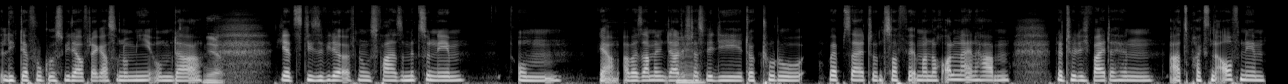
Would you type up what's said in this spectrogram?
liegt der Fokus wieder auf der Gastronomie, um da Ja. jetzt diese Wiederöffnungsphase mitzunehmen. Um, ja, aber sammeln dadurch, Mhm. dass wir die Doctoro Webseite und Software immer noch online haben, natürlich weiterhin Arztpraxen aufnehmen,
